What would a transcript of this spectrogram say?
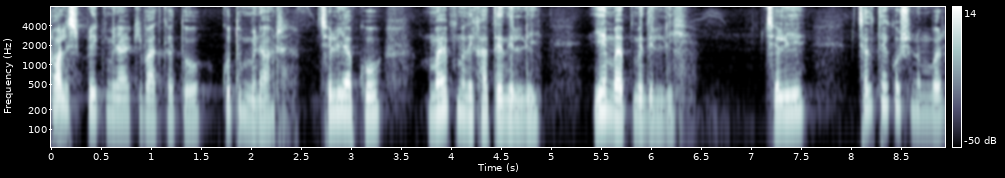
टॉलेस्ट ब्रिक मीनार की बात करें तो कुतुब मीनार। चलिए आपको मैप में दिखाते हैं दिल्ली। ये मैप में दिल्ली। चलिए, चलते हैं क्वेश्चन नंबर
